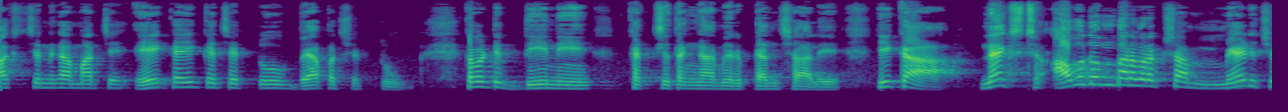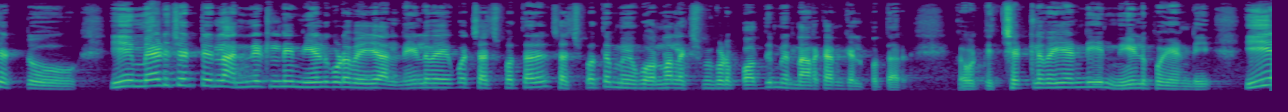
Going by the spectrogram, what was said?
ఆక్సిజన్గా మార్చే ఏకైక చెట్టు వేప చెట్టు. కాబట్టి దీన్ని ఖచ్చితంగా మీరు పెంచాలి. ఇక నెక్స్ట్ అవుదుంబర వృక్షం మేడి చెట్టు. ఈ మేడి చెట్టులో అన్నిటిని నీళ్ళు కూడా వేయాలి. నీళ్ళు వేయకపోతే చచ్చిపోతారు. చచ్చిపోతే మీకు ఉన్న లక్ష్మి కూడా పొద్దు మీరు నరకానికి వెళ్ళిపోతారు. కాబట్టి చెట్లు వేయండి నీళ్ళు పోయండి. ఈ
